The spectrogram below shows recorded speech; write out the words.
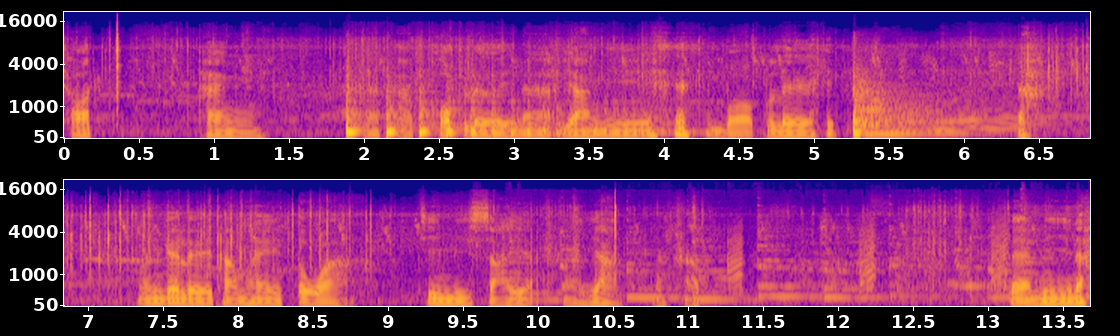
ช็อตแทงนะครับครบเลยนะย่านนี้บอกเลย มันก็เลยทำให้ตัวที่มีไซส์หายากนะครับ แต่มีนะ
